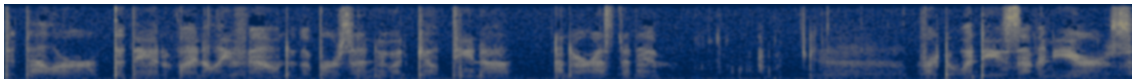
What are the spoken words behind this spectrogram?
to tell her that they had finally found the person who had killed Tina and arrested him. For 27 years,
